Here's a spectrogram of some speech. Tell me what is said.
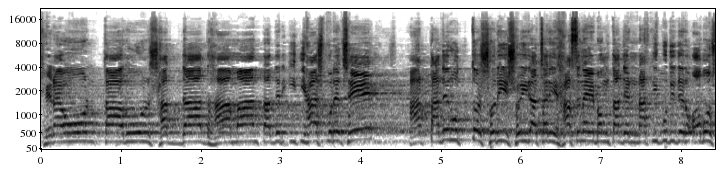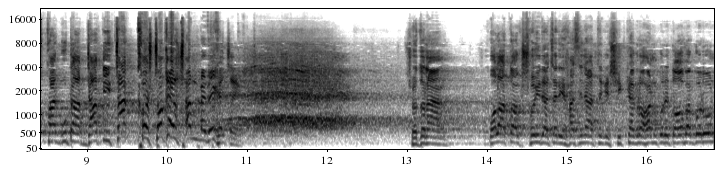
ফেরাউন কারুন সাদ্দাদ, হামান তাদের ইতিহাস পড়েছে আর তাদের উত্তরসরী স্বৈরাচারী হাসিনা এবং তাদের নাতিপুতিদের অবস্থা গোটা জাতি চাক্ষুষ চোখের সামনে দেখেছে। সুতরাং পলাতক স্বৈরাচারী হাসিনা থেকে শিক্ষা গ্রহণ করে তওবা করুন।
